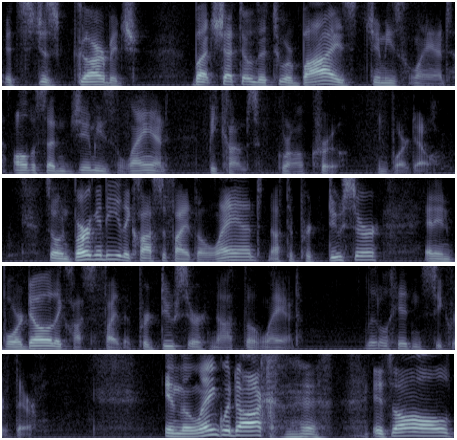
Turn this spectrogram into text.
It's just garbage. But Chateau Latour buys Jimmy's land. All of a sudden, Jimmy's land becomes Grand Cru in Bordeaux. So in Burgundy, they classify the land, not the producer. And in Bordeaux, they classify the producer, not the land. Little hidden secret there. In the Languedoc, it's all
